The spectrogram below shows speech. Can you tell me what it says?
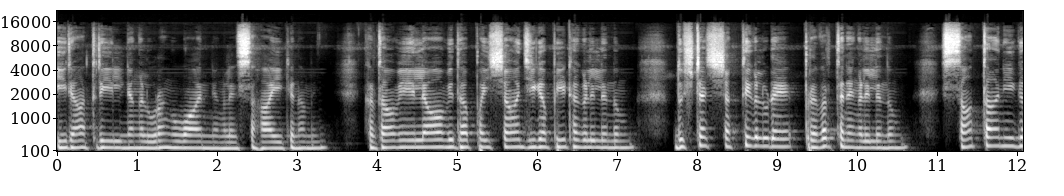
ഈ രാത്രിയിൽ ഞങ്ങൾ ഉറങ്ങുവാൻ ഞങ്ങളെ സഹായിക്കണമേ. കർത്താവെ എല്ലാവിധ പൈശാചിക പീഠകളിൽ നിന്നും ദുഷ്ടശക്തികളുടെ പ്രവർത്തനങ്ങളിൽ നിന്നും സാത്താനിക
